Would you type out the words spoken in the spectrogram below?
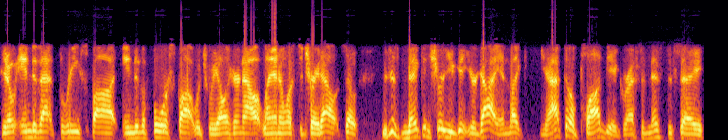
you know, into that three spot, into the four spot, which we all hear now Atlanta wants to trade out. So you're just making sure you get your guy. And like you have to applaud the aggressiveness to say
